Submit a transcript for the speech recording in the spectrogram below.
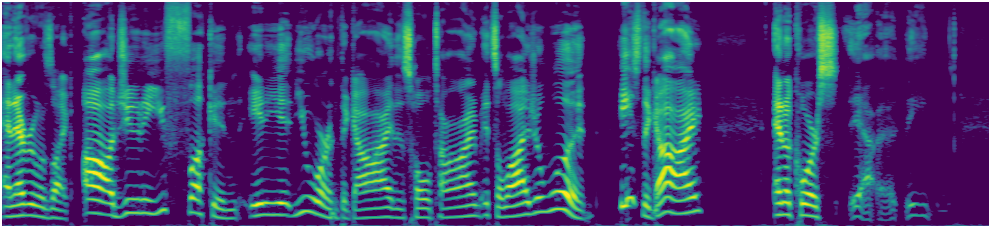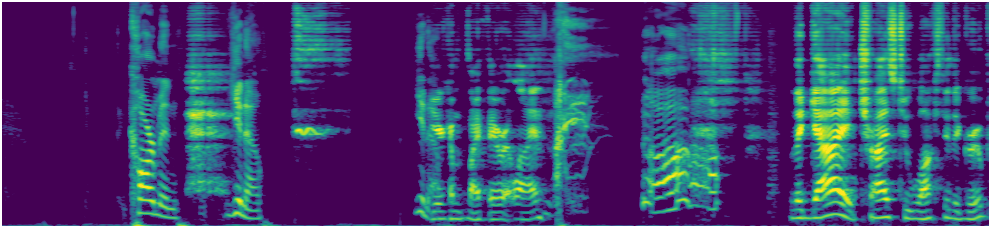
and everyone's like, "Oh, Junie, you fucking idiot. You weren't the guy this whole time. It's Elijah Wood. He's the guy." And of course, yeah, he, Carmen, you know, you know. Here comes my favorite line. Ah. The guy tries to walk through the group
